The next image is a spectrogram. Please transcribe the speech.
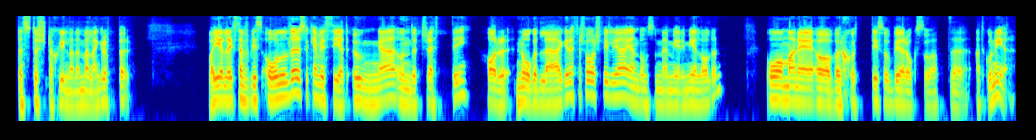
den största skillnaden mellan grupper. Vad gäller exempelvis ålder så kan vi se att unga under 30 har något lägre försvarsvilja än de som är mer i medelåldern. Och om man är över 70 så ber också att, eh, att gå ner.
